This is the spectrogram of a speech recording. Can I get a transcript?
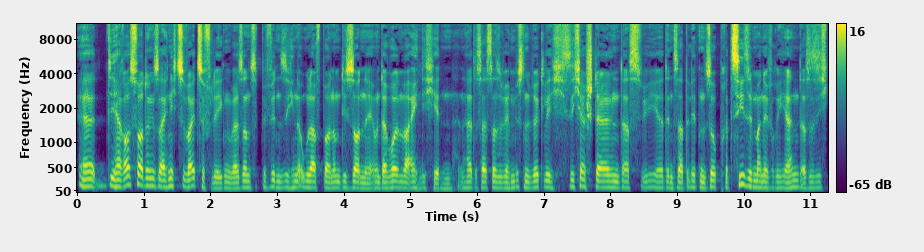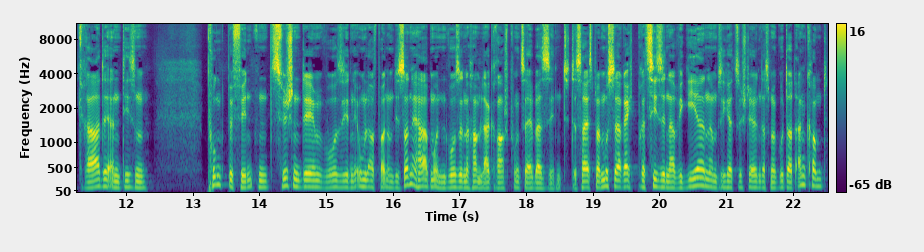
Äh, die Herausforderung ist eigentlich nicht zu weit zu fliegen, weil sonst befinden sie sich in der Umlaufbahn um die Sonne und da wollen wir eigentlich nicht hin. Das heißt also, wir müssen wirklich sicherstellen, dass wir den Satelliten so präzise manövrieren, dass er sich gerade an diesem Punkt befinden zwischen dem, wo sie eine Umlaufbahn um die Sonne haben und wo sie noch am Lagrange-Punkt selber sind. Das heißt, man muss da recht präzise navigieren, um sicherzustellen, dass man gut dort ankommt.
